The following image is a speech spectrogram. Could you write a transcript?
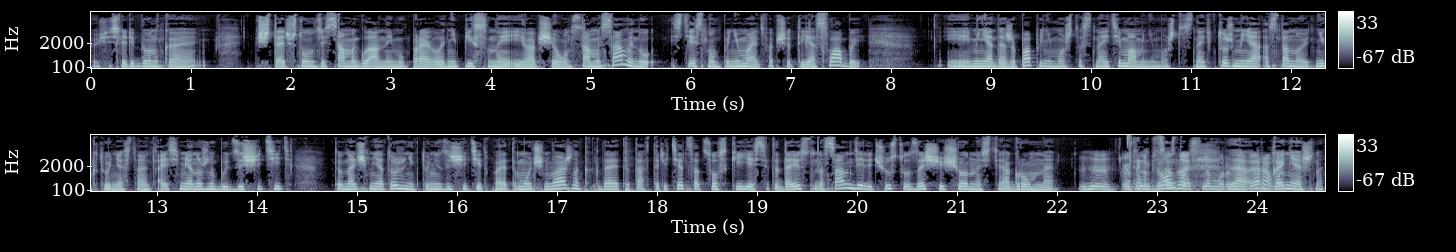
То есть если ребенка считает, что он здесь самый главный, ему правила не писаны, и вообще он самый-самый, ну, естественно, он понимает, вообще-то я слабый, и меня даже папа не может остановить, и мама не может остановить. Кто же меня остановит? Никто не остановит. А если меня нужно будет защитить, то значит меня тоже никто не защитит. Поэтому очень важно, когда этот авторитет отцовский есть. Это дает на самом деле чувство защищенности огромное. Угу. Это на подсознательном уровне, да, да Конечно.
